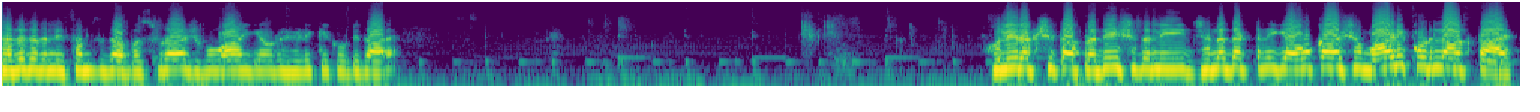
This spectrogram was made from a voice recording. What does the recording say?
ಗದಗದಲ್ಲಿ ಸಂಸದ ಬಸವರಾಜ ಬೊಮ್ಮಾಯಿ ಅವರು ಹೇಳಿಕೆ ಕೊಟ್ಟಿದ್ದಾರೆ. ಹುಲಿ ರಕ್ಷಿತ ಪ್ರದೇಶದಲ್ಲಿ ಜನದಟ್ಟಣೆಗೆ ಅವಕಾಶ ಮಾಡಿಕೊಡಲಾಗ್ತಾ ಇದೆ.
